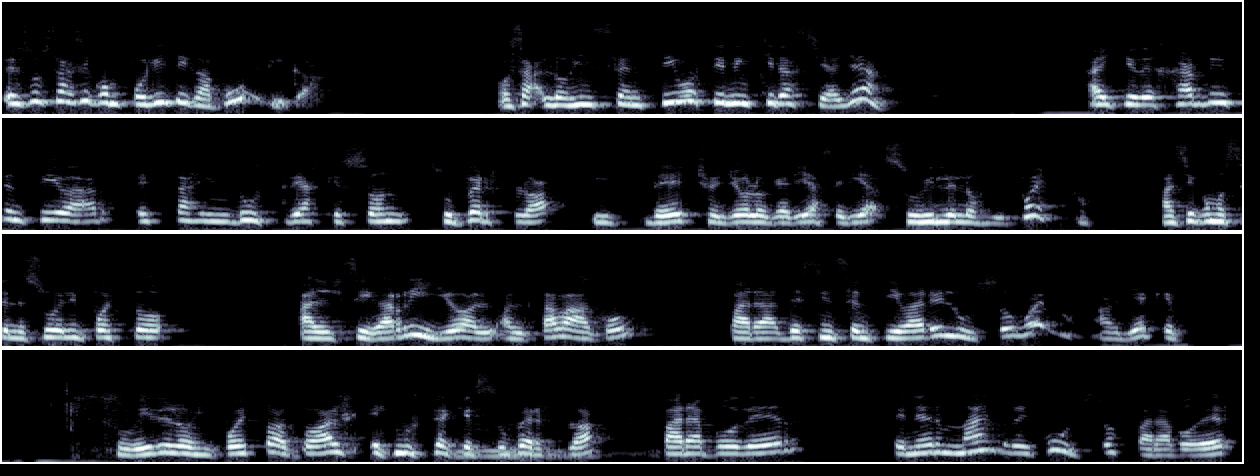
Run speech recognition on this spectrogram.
eso se hace con política pública. O sea, los incentivos tienen que ir hacia allá hay que dejar de incentivar estas industrias que son superfluas y de hecho yo lo que haría sería subirle los impuestos, así como se le sube el impuesto al cigarrillo, al, tabaco, para desincentivar el uso, bueno, habría que subirle los impuestos a toda la industria que es mm. superflua para poder tener más recursos, para poder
